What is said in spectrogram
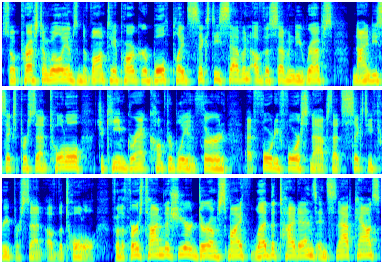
So Preston Williams and DeVante Parker both played 67 of the 70 reps, 96% total. Jakeem Grant comfortably in third at 44 snaps, that's 63% of the total. For the first time this year, Durham Smythe led the tight ends in snap counts.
